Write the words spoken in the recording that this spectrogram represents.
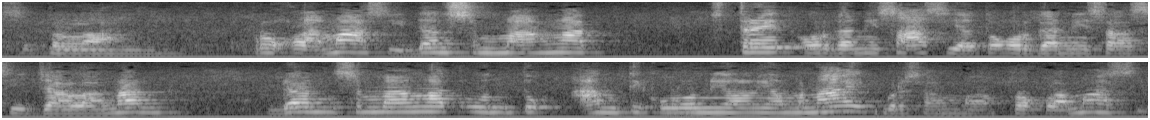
setelah hmm. proklamasi dan semangat straight organisasi atau organisasi jalanan dan semangat untuk anti kolonial yang menaik bersama proklamasi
